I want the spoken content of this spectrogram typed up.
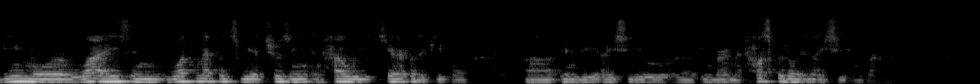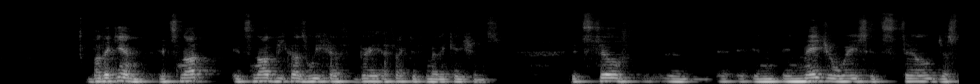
be more wise in what methods we are choosing and how we care for the people uh, in the ICU uh, environment, hospital and ICU environment. But again, it's not it's not because we have very effective medications. It's still uh, in in major ways it's still just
